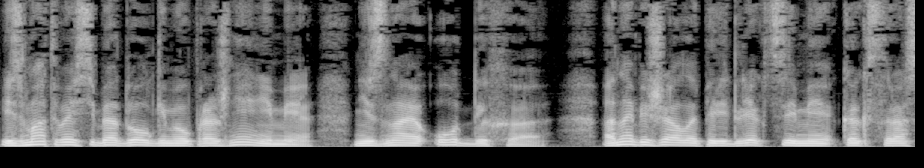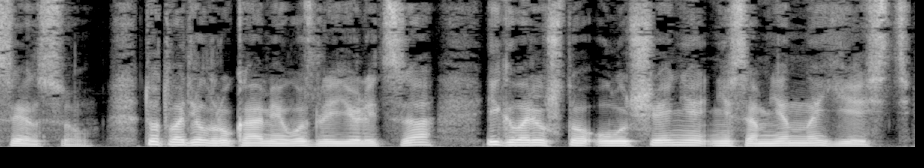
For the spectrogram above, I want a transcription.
Изматывая себя долгими упражнениями, не зная отдыха, она бежала перед лекциями к экстрасенсу. Тот водил руками возле ее лица и говорил, что улучшение, несомненно, есть,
